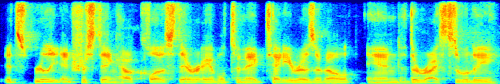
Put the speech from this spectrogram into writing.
it's really interesting how close they were able to make Teddy Roosevelt and the Raisuli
